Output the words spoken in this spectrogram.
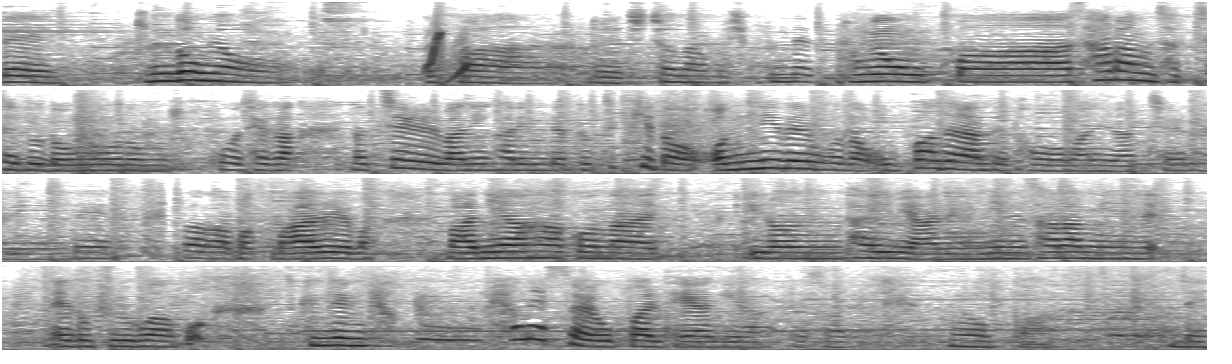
네, 김동영 오빠를 추천하고 싶은데 동영 오빠 사람 자체도 너무너무 좋고 제가 낯을 많이 가리는데 또 특히 더 언니들보다 오빠들한테 더 많이 낯을 가리는데 오빠가 막 말을 막 많이 하거나 이런 타입이 아닌 사람임에도 불구하고 굉장히 편, 편했어요 오빠를 대하기가. 그래서 동영 오빠 네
